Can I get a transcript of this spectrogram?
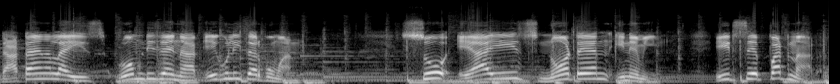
data analyze prompt designer এগুলি তার প্রমাণ। So AI is not an enemy it's a partner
